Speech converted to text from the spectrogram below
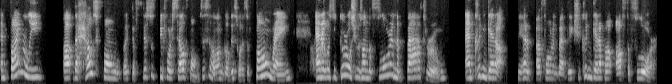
and finally uh, the house phone, like the this was before cell phones. This is how long ago this was. The phone rang, and it was a girl. She was on the floor in the bathroom and couldn't get up. They had a, a phone in the bathroom. She couldn't get up off the floor,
